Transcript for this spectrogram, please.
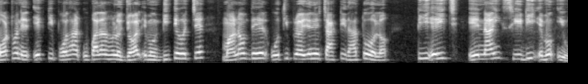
গঠনের একটি প্রধান উপাদান হলো জল এবং ডিতে হচ্ছে মানবদেহের অতি প্রয়োজনীয় চারটি ধাতু হলো টিএইচ এনআই সিডি এবং ইউ।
